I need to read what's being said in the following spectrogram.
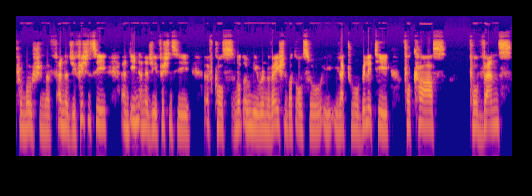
promotion of energy efficiency. And in energy efficiency, of course, not only renovation, but also electromobility for cars, for vans,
